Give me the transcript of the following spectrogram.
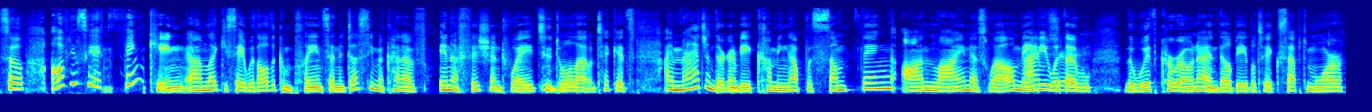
So obviously, I'm thinking, um, like you say, with all the complaints, and it does seem a kind of inefficient way to dole Mm-hmm. out tickets. I imagine they're going to be coming up with something online as well, maybe I'm with sure. the the with Corona, and they'll be able to accept more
